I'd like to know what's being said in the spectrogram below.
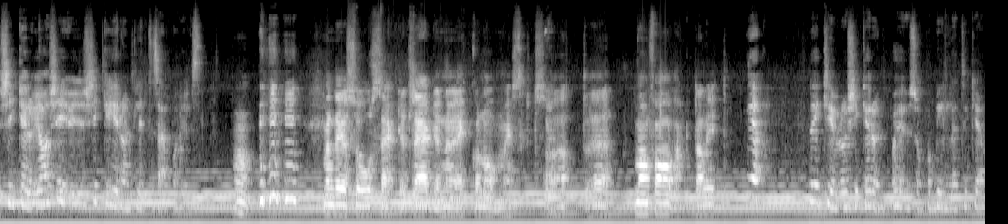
kikar, jag ki- kikar ju runt lite så här på hus. Mm. Men det är så osäkert läge nu ekonomiskt så att eh, man får avvakta lite. Ja, det är kul att kika runt på hus och på bilder tycker jag.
